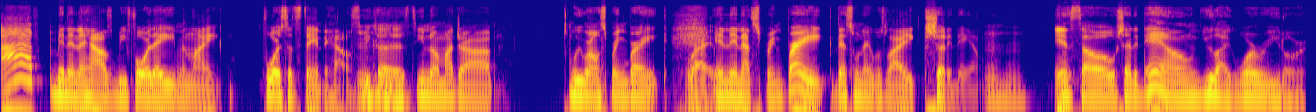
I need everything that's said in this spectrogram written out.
I've been in the house before they even like forced us to stay in the house because you know my job. We were on spring break, Right. And then after spring break, that's when they was like, shut it down. Mm-hmm. And so shut it down, you like worried or,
